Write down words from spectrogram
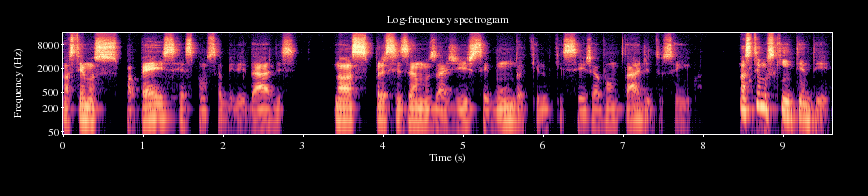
Nós temos papéis, responsabilidades, nós precisamos agir segundo aquilo que seja a vontade do Senhor. Nós temos que entender,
